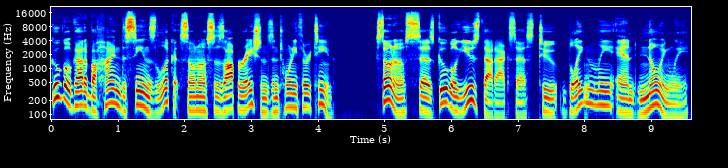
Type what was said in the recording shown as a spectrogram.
Google got a behind the scenes look at Sonos' operations in 2013. Sonos says Google used that access to blatantly and knowingly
